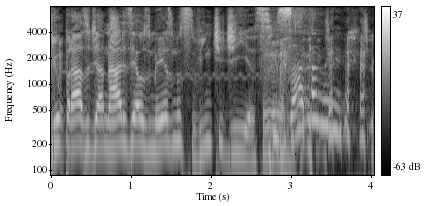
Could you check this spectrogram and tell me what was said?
e o prazo de análise é os mesmos 20 dias. Exatamente.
